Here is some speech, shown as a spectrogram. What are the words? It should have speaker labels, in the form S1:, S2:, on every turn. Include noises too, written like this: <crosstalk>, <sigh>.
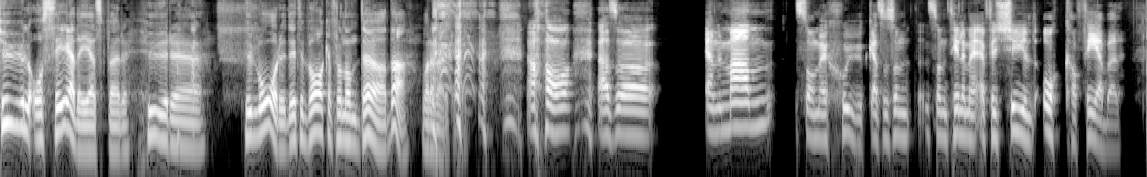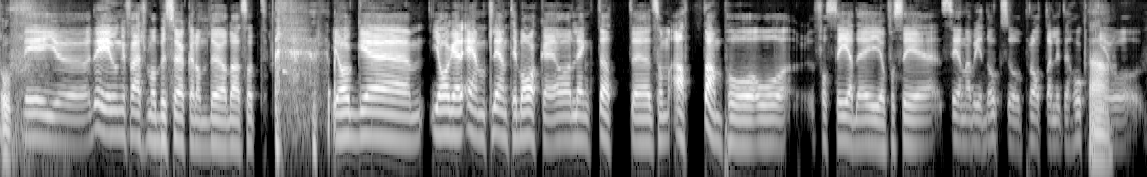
S1: Kul att se dig Jesper. Hur, eh, <laughs> hur mår du? Du är tillbaka från de döda, vad det verkar. <laughs>
S2: ja, alltså en man som är sjuk, alltså som, som till och med är förkyld och har feber. Det är ju det är ungefär som att besöka de döda. Så <laughs> jag, eh, jag är äntligen tillbaka. Jag har längtat eh, som attan på att få se dig och få se, se Navid också och prata lite hockey. Ja. Och,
